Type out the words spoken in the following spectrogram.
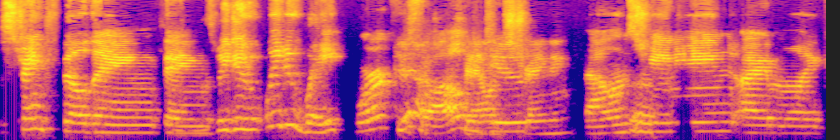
strength building things we do we do weight work as well we balance do training. balance Mm. training i'm like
